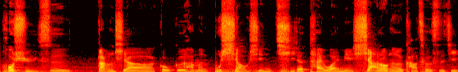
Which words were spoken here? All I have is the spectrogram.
或许是。当下狗哥他们不小心骑的太外面，吓到那个卡车司机，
